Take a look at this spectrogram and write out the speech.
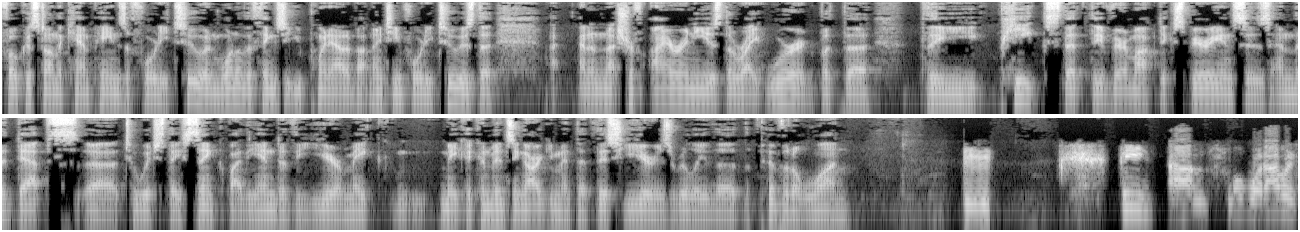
focused on the campaigns of 42, and one of the things that you point out about 1942 is the, and I'm not sure if irony is the right word, but the the peaks that the Wehrmacht experiences and the depths uh, to which they sink by the end of the year make make a convincing argument that this year is really the, the pivotal one. Mm-hmm. The um, what I was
